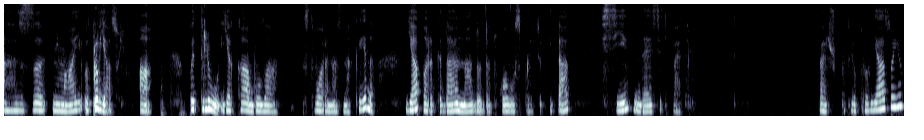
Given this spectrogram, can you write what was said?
е, знімаю, пров'язую. А петлю, яка була створена з накида, я перекидаю на додаткову спицю. І так, всі 10 петель. Першу петлю пров'язую,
